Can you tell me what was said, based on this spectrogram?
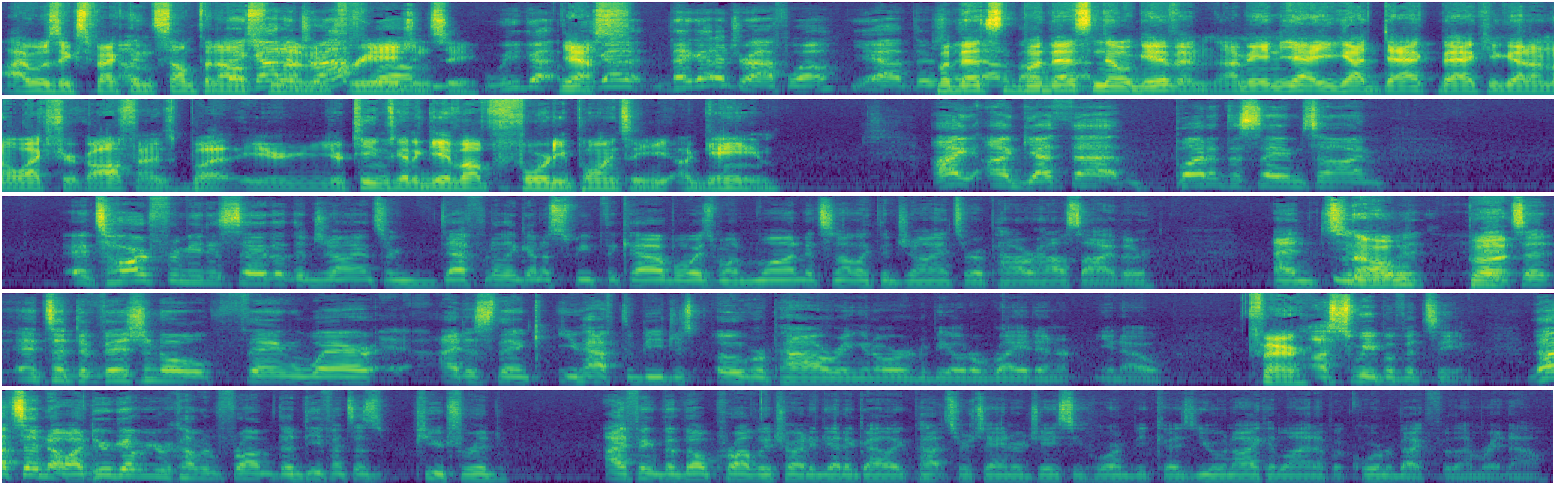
I was expecting oh, something Oh, else from them in free well. agency. We got. Yes. We got. They got a draft well. Yeah. But no that's but that's that. no given. I mean, yeah, you got Dak back, you got an electric offense, but your your team's going to give up forty points a, a game. I, I get that, but at the same time, it's hard for me to say that the Giants are definitely going to sweep the Cowboys. One, one, it's not like the Giants are a powerhouse either, and two, No, it- but- it's a it's a divisional thing where I just think you have to be just overpowering in order to be able to write in you know Fair. a sweep of a team. That said, no, I do get where you're coming from. The defense is putrid. I think that they'll probably try to get a guy like Pat Surtain or Jaycee Horn because you and I could line up a cornerback for them right now.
